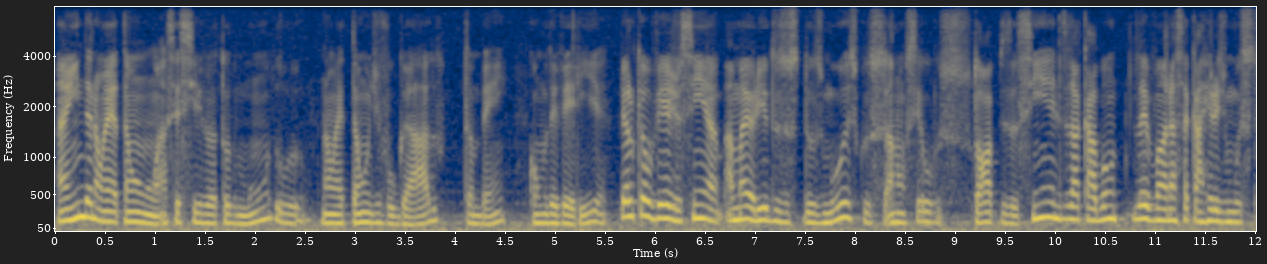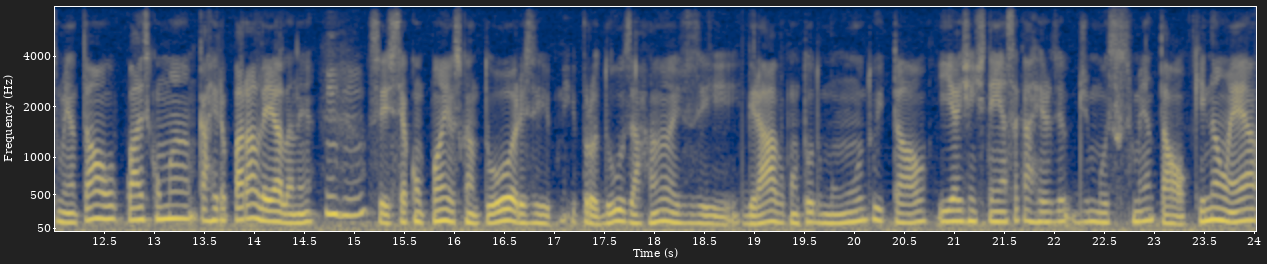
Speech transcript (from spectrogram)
ainda não é tão acessível a todo mundo, não é tão divulgado também como deveria. Pelo que eu vejo, assim, a, a maioria dos, dos, músicos, a não ser os tops, assim, eles acabam levando essa carreira de música instrumental quase como uma carreira paralela, né? Uhum. Ou seja, se acompanha os cantores e, e, produz arranjos e grava com todo mundo e tal. E a gente tem essa carreira de, de música instrumental, que não é,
